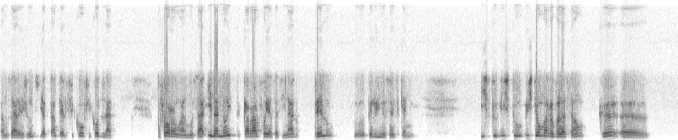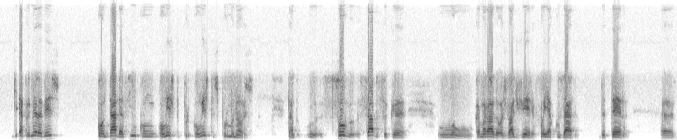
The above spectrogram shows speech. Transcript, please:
almoçarem juntos, e portanto ele ficou, ficou de lado. Foram almoçar e na noite Cabral foi assassinado pelo, pelo Inocêncio Cani. Isto, isto, isto é uma revelação que uh, é a primeira vez contada assim com, com, este, com estes pormenores. Sabe-se que o, o, camarada Osvaldo Vieira foi acusado de ter, uh,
